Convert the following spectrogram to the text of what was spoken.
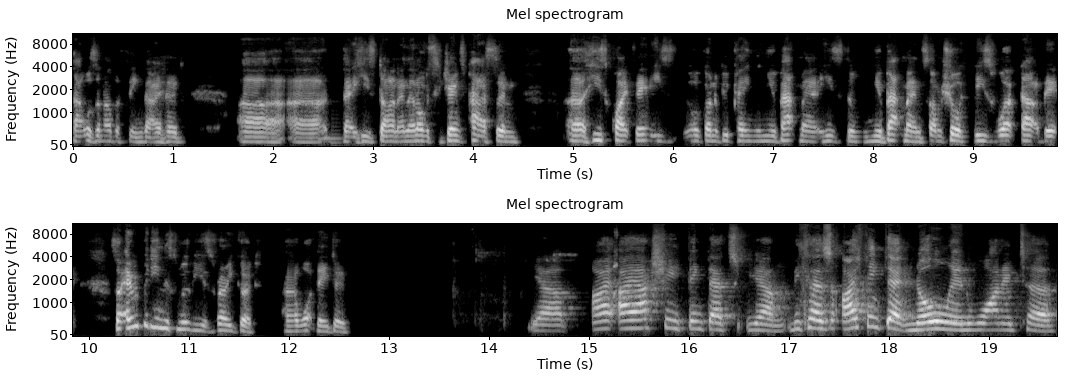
That was another thing that I heard uh, uh, that he's done. And then obviously James Patterson, uh, he's quite fit. He's going to be playing the new Batman. He's the new Batman, so I'm sure he's worked out a bit. So everybody in this movie is very good at what they do. Yeah, I, I actually think that's yeah because I think that Nolan wanted to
